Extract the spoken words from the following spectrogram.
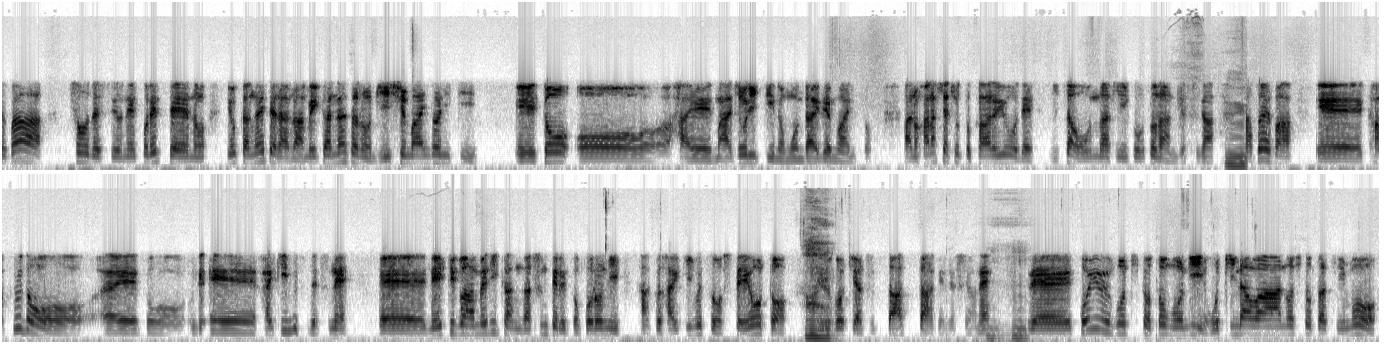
えば、そうですよね、これってあのよく考えたらあの、アメリカの中の人種マイノリティ、えー、とお、はい、マジョリティの問題でもありと。あの話はちょっと変わるようで、実は同じことなんですが、うん、例えば、えー、核の、えーとえー、廃棄物ですね、えー、ネイティブアメリカンが住んでるところに核廃棄物を捨てようという動きはずっとあったわけですよね。はい、でこういう動きとともに、沖縄の人たちも、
